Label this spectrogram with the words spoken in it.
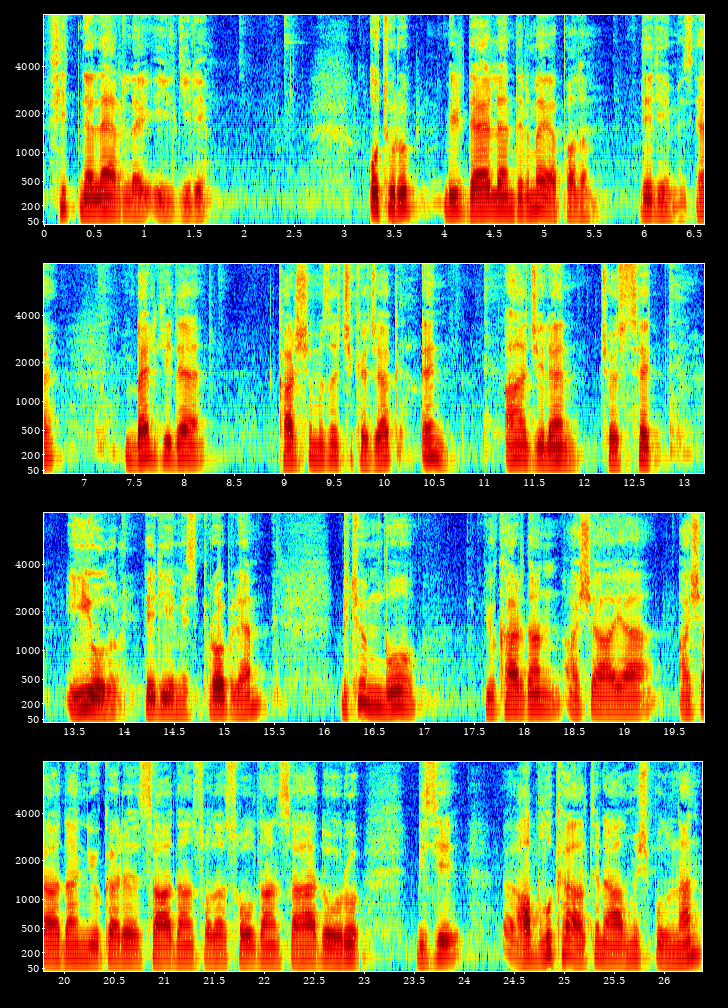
fitnelerle ilgili oturup bir değerlendirme yapalım dediğimizde belki de karşımıza çıkacak en acilen çözsek iyi olur dediğimiz problem bütün bu yukarıdan aşağıya, aşağıdan yukarı, sağdan sola, soldan sağa doğru bizi abluka altına almış bulunan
